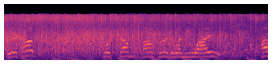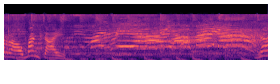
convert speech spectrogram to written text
เป็นไงครับจดจำความสำเร็จในวันนี้ไว้ ถ้าเรามั่นใจ แน่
